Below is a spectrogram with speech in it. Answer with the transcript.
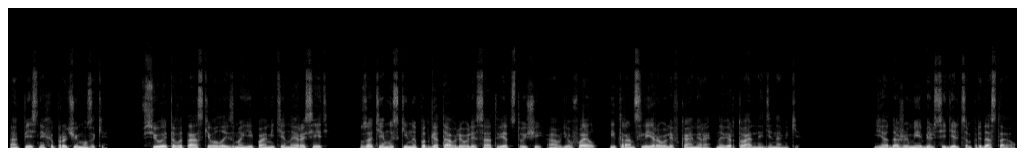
о песнях и прочей музыке. Все это вытаскивало из моей памяти нейросеть. Затем эскины подготавливали соответствующий аудиофайл и транслировали в камеры на виртуальной динамике. Я даже мебель сидельцам предоставил.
